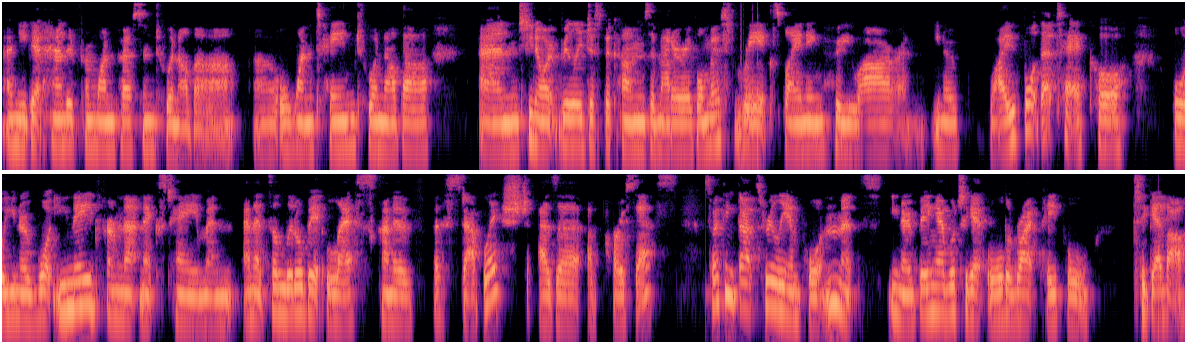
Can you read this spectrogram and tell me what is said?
and you get handed from one person to another uh, or one team to another. And you know it really just becomes a matter of almost re-explaining who you are and you know why you bought that tech or or you know what you need from that next team. And and it's a little bit less kind of established as a, a process so i think that's really important it's you know being able to get all the right people together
